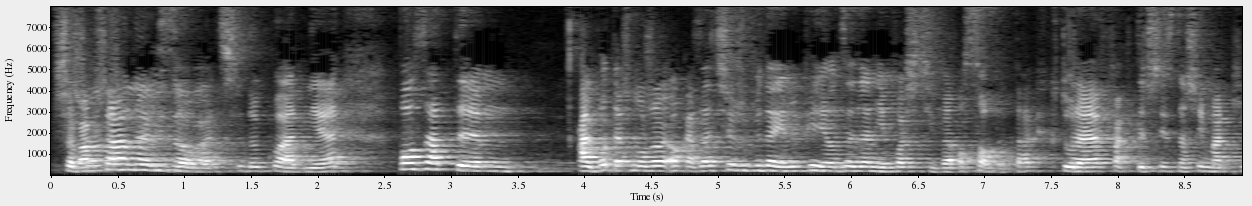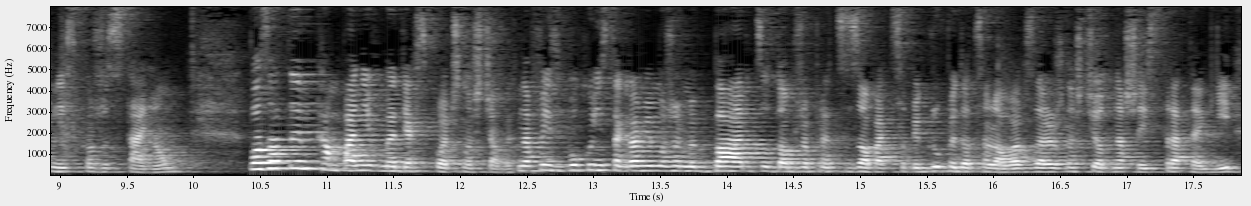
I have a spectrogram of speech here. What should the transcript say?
trzeba, trzeba przeanalizować. Dokładnie. Poza tym Albo też może okazać się, że wydajemy pieniądze na niewłaściwe osoby, tak? które faktycznie z naszej marki nie skorzystają. Poza tym kampanie w mediach społecznościowych. Na Facebooku, Instagramie możemy bardzo dobrze precyzować sobie grupy docelowe w zależności od naszej strategii.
